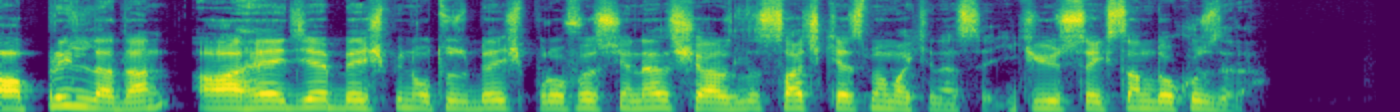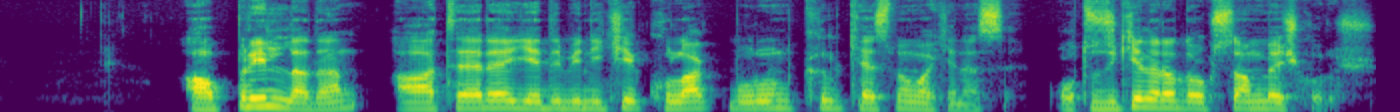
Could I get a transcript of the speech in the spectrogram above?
Aprilla'dan AHC 5035 profesyonel şarjlı saç kesme makinesi 289 lira. Aprilla'dan ATR 7002 kulak burun kıl kesme makinesi 32 lira 95 kuruş.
